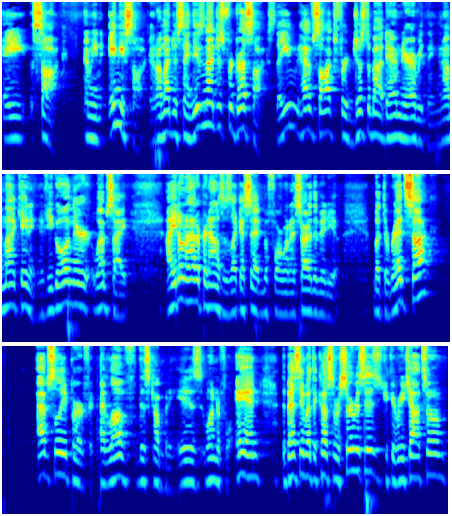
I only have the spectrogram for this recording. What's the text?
a sock, I mean any sock, and I'm not just saying, these are not just for dress socks. They have socks for just about damn near everything. And I'm not kidding. If you go on their website, I don't know how to pronounce this, like I said before when I started the video. But the red sock, absolutely perfect. I love this company. It is wonderful. And the best thing about the customer service is you can reach out to them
